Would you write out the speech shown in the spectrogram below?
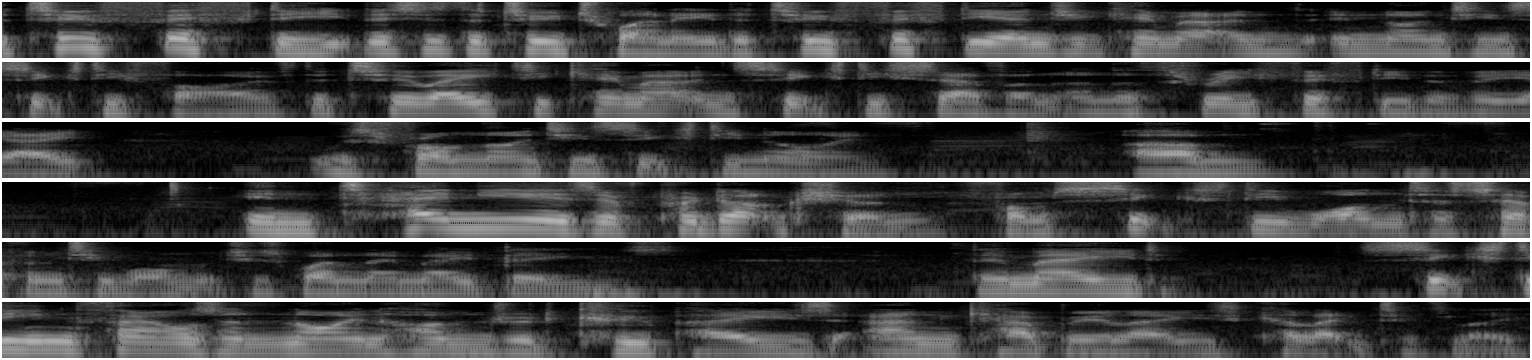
The 250, this is the 220. The 250 engine came out in, in 1965. The 280 came out in 67, and the 350, the V8, was from 1969. Um, in 10 years of production, from 61 to 71, which is when they made these, they made 16,900 coupes and cabriolets collectively.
